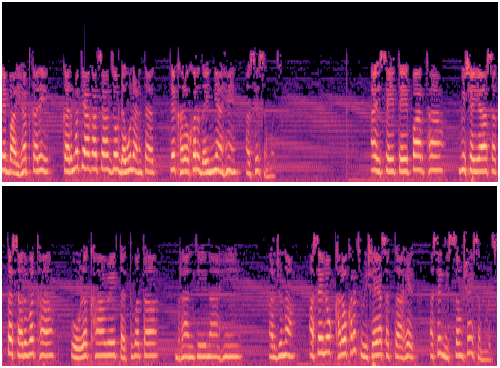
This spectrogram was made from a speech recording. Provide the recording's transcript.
ते बाह्यातकारी कर्मत्यागाचा जो डौल आणतात ते खरोखर दैन्य आहे असे समज. ऐसे ते पार्था विषयासक्त सर्वथा ओळखावे तत्वता भ्रांती नाही. अर्जुना असे लोक खरोखरच विषयासक्त आहेत असे निसंशय समज.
